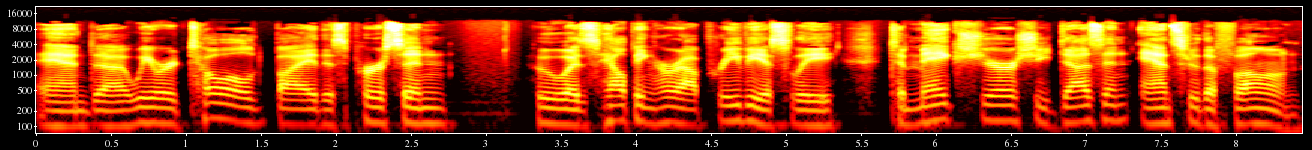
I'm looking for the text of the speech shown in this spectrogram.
and uh, we were told by this person who was helping her out previously to make sure she doesn't answer the phone.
